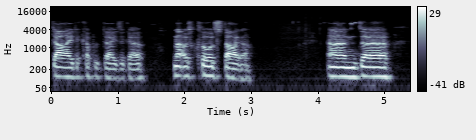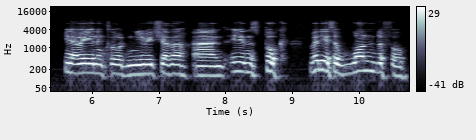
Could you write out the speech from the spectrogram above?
died a couple of days ago, and that was Claude Steiner and uh, you know Ian and Claude knew each other, and Ian's book really is a wonderful,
